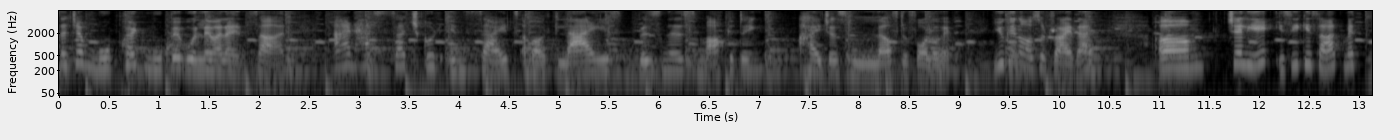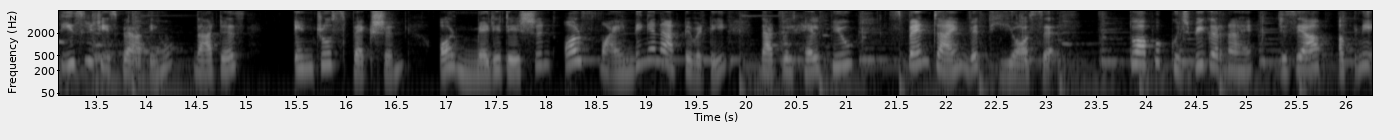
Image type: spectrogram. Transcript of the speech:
such a मुँह मुँह पे बोलने वाला इंसान and has such good insights about life, business, marketing. I just love to follow him. You can also try that चलिए, इसी के साथ मैं तीसरी चीज़ पे आती हूँ दैट इज़ इंट्रोस्पेक्शन और मेडिटेशन और finding an activity that will help you spend time with yourself तो आपको कुछ भी करना है जिसे आप अपने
